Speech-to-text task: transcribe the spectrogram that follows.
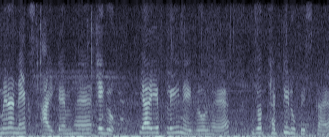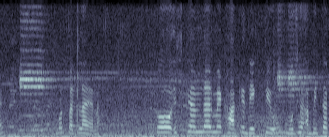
मेरा नेक्स्ट आइटम है एग रोल या ये प्लेन एग रोल है, जो थर्टी रुपीज़ का है। बहुत पतला है ना। तो इसके अंदर मैं खा के देखती हूँ। मुझे अभी तक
